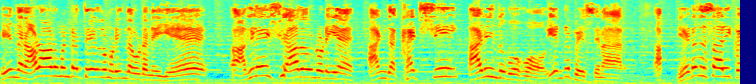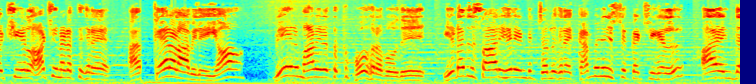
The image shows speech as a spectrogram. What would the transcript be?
இந்த நாடாளுமன்ற தேர்தல் முடிந்த உடனேயே அகிலேஷ் யாதவனுடைய அந்த கட்சி அழிந்து போகும் என்று பேசினார். இடதுசாரி கட்சிகள் ஆட்சி நடத்துகிற கேரளாவிலேயும் வேறு மாநிலத்துக்கு போகிற போது இடதுசாரிகள் என்று சொல்லுகிற கம்யூனிஸ்ட் கட்சிகள் இந்த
